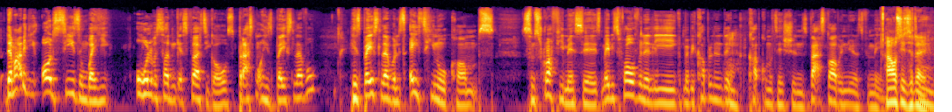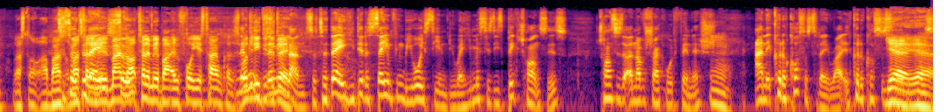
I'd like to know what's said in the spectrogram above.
But there might be the odd season where he all of a sudden gets 30 goals, but that's not his base level. His base level is 18 all comps, some scruffy misses, maybe 12 in the league, maybe a couple in the cup competitions. That's Darwin Nunez for me. How was he today? That's not. Uh, man's, So man's telling today- me, man's so- not telling me about it in four years' time. Because what me, did he do let me today? land. So today he did the same thing we always see him do, where he misses these big chances, chances that another striker would finish, and it could have cost us today, right? It could have cost us. Mm. Yeah, today yeah.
